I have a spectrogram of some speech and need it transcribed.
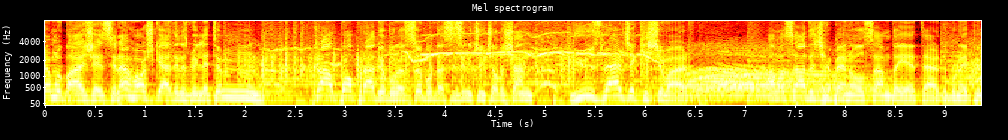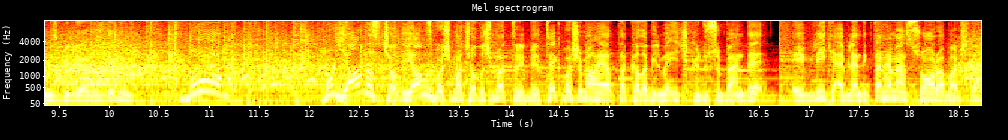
Akşamı Bay J'sine hoş geldiniz milletim. Kral Pop Radyo burası. Burada sizin için çalışan yüzlerce kişi var. Ama sadece ben olsam da yeterdi. Bunu hepimiz biliyoruz değil mi? Bu bu yalnız çal yalnız başıma çalışma tribi, tek başıma hayatta kalabilme içgüdüsü bende evliyken, evlendikten hemen sonra başladı.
